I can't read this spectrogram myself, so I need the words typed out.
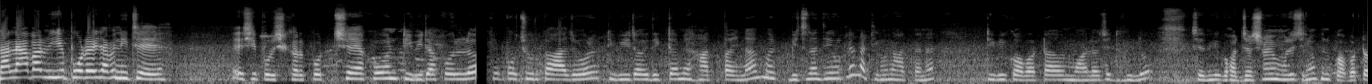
নালে আবার ইয়ে পড়ে যাবে নিচে। এসি পরিষ্কার করছে এখন, টিভিটা করল প্রচুর কাজ ওর। টিভিটা ওই দিকটা আমি হাত পাই না। মানে বিছানা দিয়ে উঠলে না ঠিক মতো হাত পাই না। টিভির কভারটা ময়লা হচ্ছে ধুলো। সেদিনকে ঘর যাওয়ার সময় মুড়েছিলাম কিন্তু কভারটা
